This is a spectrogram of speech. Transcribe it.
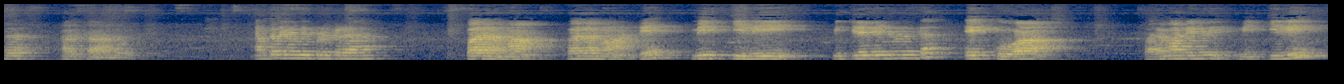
కదా? అర్థాలు. అర్థం ఏముంది ఇప్పుడు ఇక్కడ? పరమ పరమ అంటే మిక్కిలి. మిక్కిలి అంటే ఏంటి ఇంకా? ఎక్కువ. పరమ అంటే ఏంటిది మిక్కిలి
